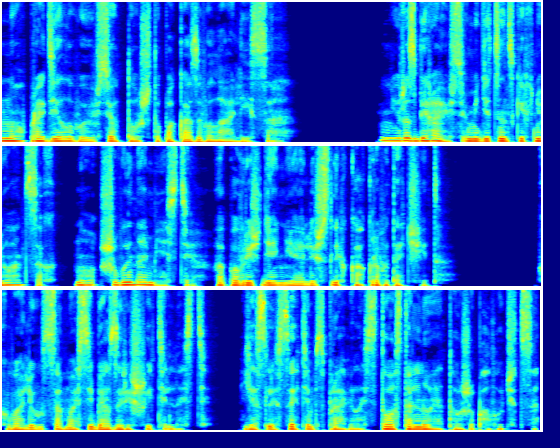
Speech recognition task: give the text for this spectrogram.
но проделываю все то, что показывала Алиса. Не разбираюсь в медицинских нюансах, но швы на месте, а повреждение лишь слегка кровоточит. Хвалю сама себя за решительность. Если с этим справилась, то остальное тоже получится.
